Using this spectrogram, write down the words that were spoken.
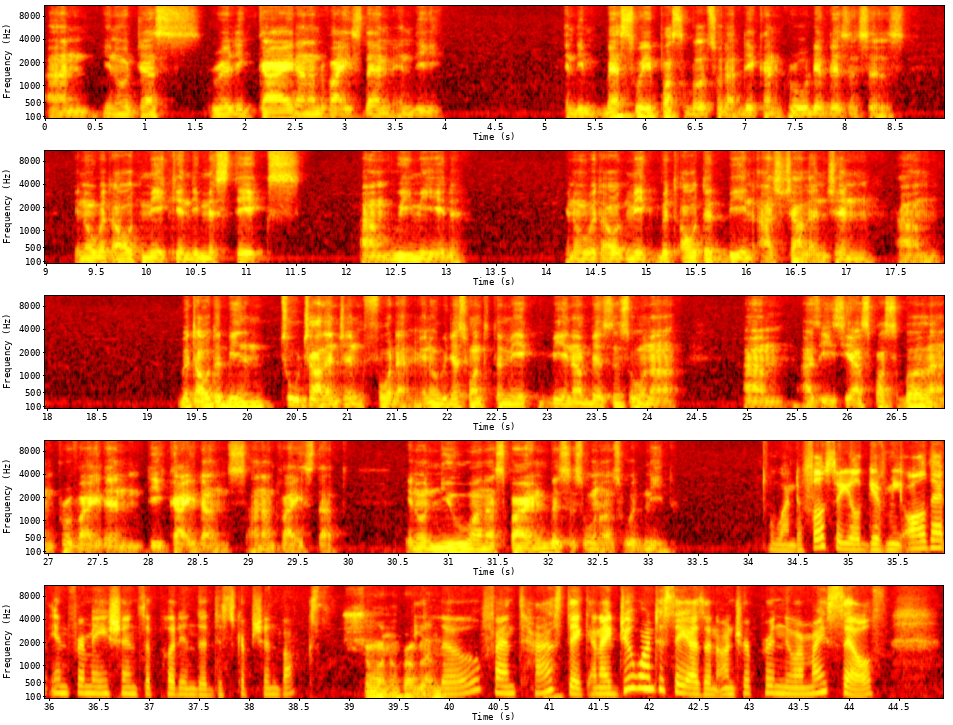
and, you know, just really guide and advise them in the in the best way possible so that they can grow their businesses, you know, without making the mistakes um, we made, you know, without make without it being as challenging, um, without it being too challenging for them. You know, we just wanted to make being a business owner um, as easy as possible and providing the guidance and advice that you know new and aspiring business owners would need. Wonderful. So you'll give me all that information to put in the description box. Sure, no problem. Hello, fantastic. And I do want to say, as an entrepreneur myself,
